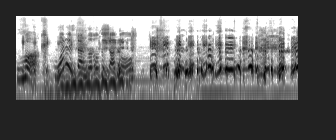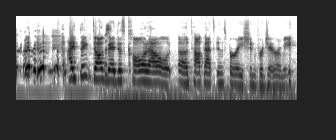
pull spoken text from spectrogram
Look, What is that little chuckle? I think Dogman just called out uh, Top Hat's inspiration for Jeremy.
